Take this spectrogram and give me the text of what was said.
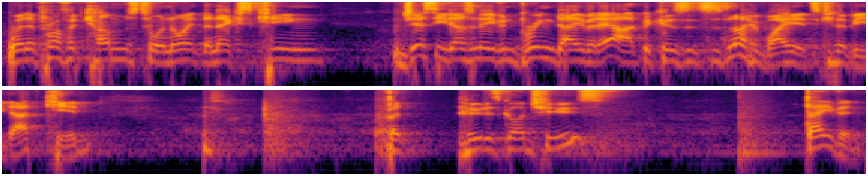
When the prophet comes to anoint the next king, Jesse doesn't even bring David out because there's no way it's going to be that kid. But who does God choose? David.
